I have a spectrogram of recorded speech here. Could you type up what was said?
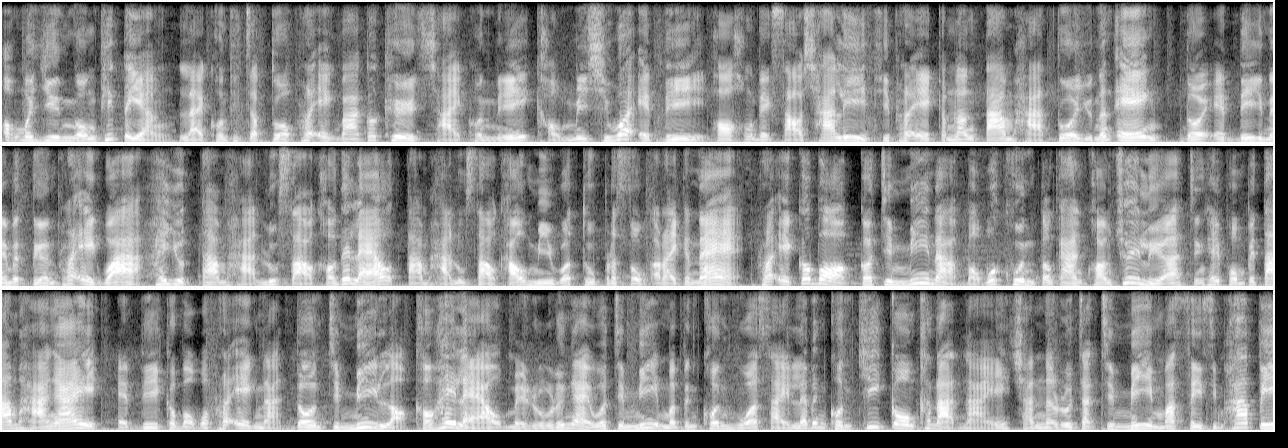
ออกมายืนงงที่เตียง และคนที่จับตัวพระเอกมาก็คือ ชายคนนี้เขามีชื่อว่าเอ็ดดี้พ่อของเด็กสาวชาลีที่พระเอกกำลังตามหาตัวอยู่นั่นเอง โดยเอ็ดดี้ได้มาเตือนพระเอกว่าให้หยุดตามหาลูกสาวเขาได้แล้ว ตามหาลูกสาวเขามีวัตถุประสงค์อะไรกันแน่ พระเอกก็บอกก็จิมมี่น่ะบอกว่าคุณต้องการความช่วยเหลือจึงให้ผมไปตามหาไง เอ็ดดี้ก็บอกว่าพระเอกน่ะโดนจิมมี่หลอกเขาให้แล้ว ไม่รู้หรือไงว่าจิมมี่มันเป็นคนหัวใสและเป็นคนขี้โกงขนาดไหน ฉันน่ะรู้จักจิมมี่มา 45 ปี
